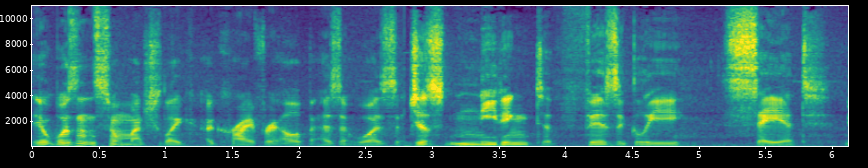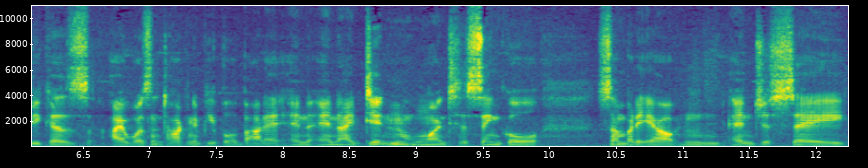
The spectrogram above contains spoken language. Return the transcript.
It wasn't so much like a cry for help as it was just needing to physically say it because I wasn't talking to people about it and, and I didn't want to single somebody out and, and just say,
